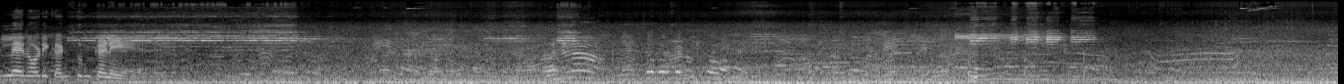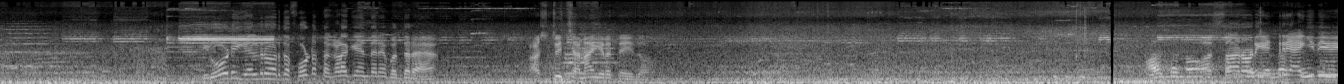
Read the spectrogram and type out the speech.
ಇಲ್ಲೇ ನೋಡಿ ಕಣ್ ತುಂಬ್ಕೊಳ್ಳಿ. ಈ ರೋಡಿಗೆ ಎಲ್ಲರೂ ಅರ್ಧ ಫೋಟೋ ತಗೊಳಕ್ಕೆ ಅಂತಾನೆ ಬರ್ತಾರೆ. ಅಷ್ಟು ಚೆನ್ನಾಗಿರುತ್ತೆ ಇದು. ಹೊಸ ರೋಡ್ಗೆ ಎಂಟ್ರಿ ಆಗಿದ್ದೀವಿ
